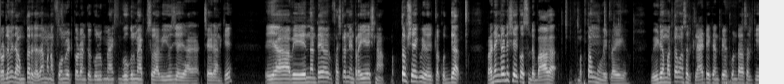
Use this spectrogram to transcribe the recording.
రోడ్ల మీద అమ్ముతారు కదా మనం ఫోన్ పెట్టుకోవడానికి గూగుల్ మ్యాప్ గూగుల్ మ్యాప్స్ అవి యూజ్ చేయడానికి. ఇక అవి ఏంటంటే ఫస్ట్లో నేను ట్రై చేసిన. మొత్తం షేక్ వీడియో ఇట్లా కొద్దిగా రన్నింగ్లోనే షేక్ వస్తుండే బాగా. మొత్తం ఇట్లా వీడియో మొత్తం అసలు క్లారిటీ కనిపించకుండా అసలుకి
